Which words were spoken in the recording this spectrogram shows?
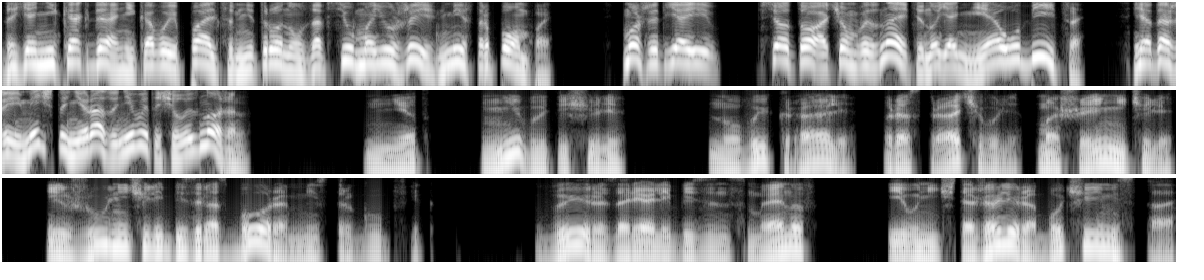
Да я никогда никого и пальцем не тронул за всю мою жизнь, мистер Помпа. Может, я и все то, о чем вы знаете, но я не убийца. Я даже и меч-то ни разу не вытащил из ножен. Нет, не вытащили. Но вы крали, растрачивали, мошенничали и жульничали без разбора, мистер Губфик. Вы разоряли бизнесменов и уничтожали рабочие места.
